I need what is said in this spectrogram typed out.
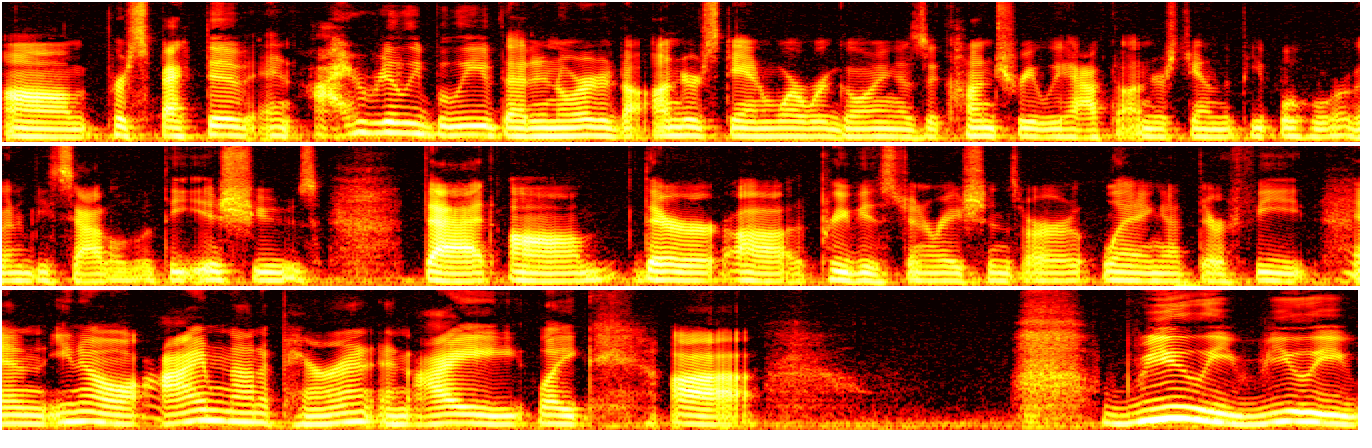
um, perspective. And I really believe that in order to understand where we're going as a country, we have to understand the people who are going to be saddled with the issues that um, their uh, previous generations are laying at their feet. And, you know, I'm not a parent, and I like, uh, really really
